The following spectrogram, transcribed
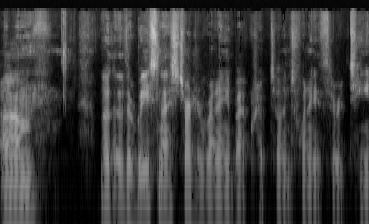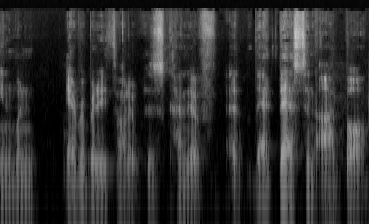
Um, look, the reason I started writing about crypto in 2013, when everybody thought it was kind of at, at best an oddball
